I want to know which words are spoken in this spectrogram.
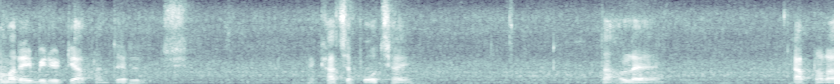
আমার এই ভিডিওটি আপনাদের কাছে পৌঁছায়, তাহলে আপনারা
